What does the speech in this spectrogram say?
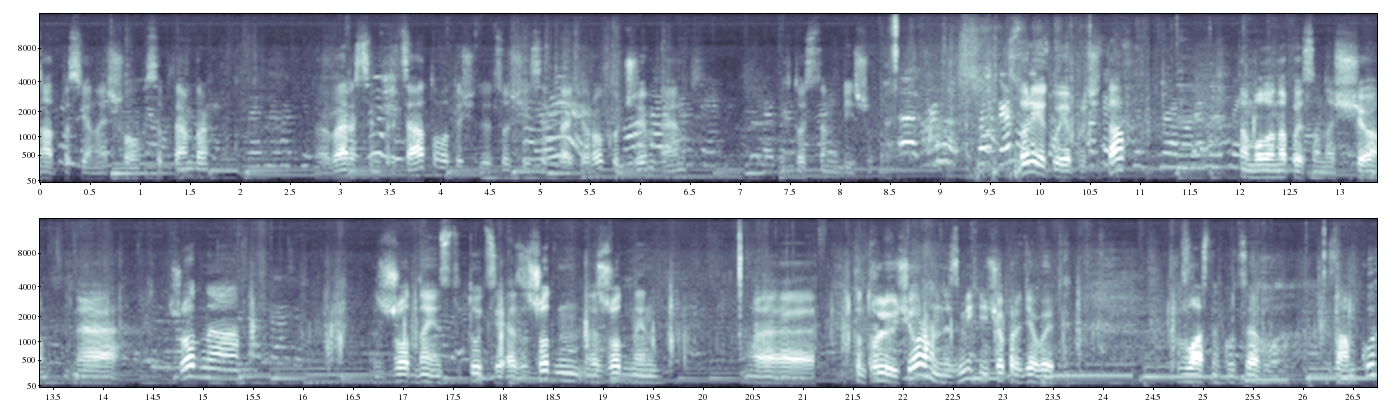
Надпис я знайшов Септембр. Вересень 30-го 1963 року Джим енд і хтось там бішоп. Історія, яку я прочитав, там було написано, що е, жодна жодна інституція, жоден, жоден е, контролюючий орган не зміг нічого пред'явити власнику цього замку,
